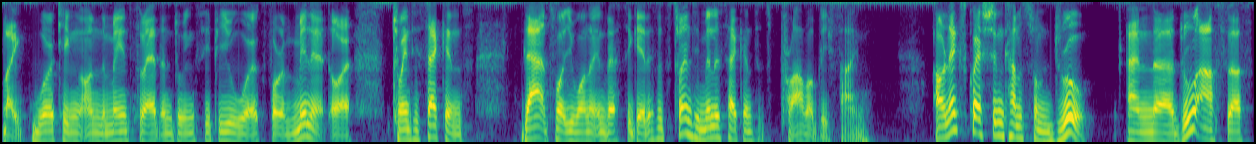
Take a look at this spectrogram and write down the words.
like working on the main thread and doing CPU work for a minute or 20 seconds, that's what you want to investigate. If it's 20 milliseconds, it's probably fine. Our next question comes from Drew. And uh, Drew asks us,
